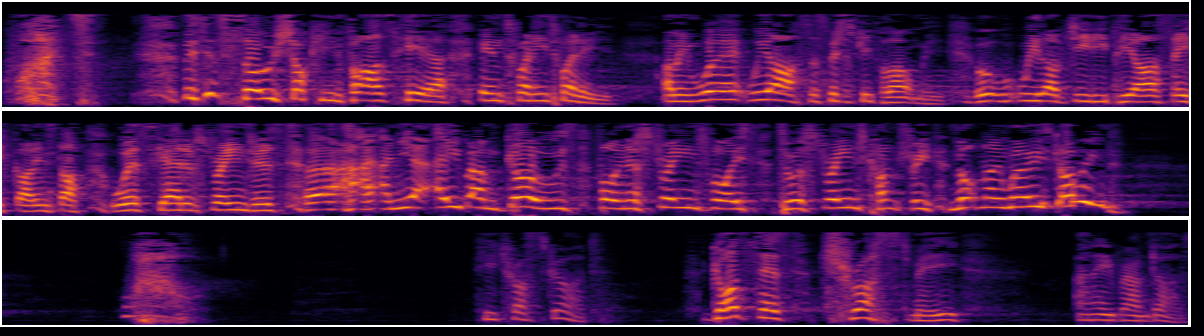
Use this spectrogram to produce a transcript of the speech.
What? This is so shocking for us here in 2020. I mean, we're, we are suspicious people, aren't we? We love GDPR, safeguarding stuff. We're scared of strangers. Uh, and yet Abraham goes following a strange voice to a strange country, not knowing where he's going. Wow. He trusts God. God says, trust me and Abraham does.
